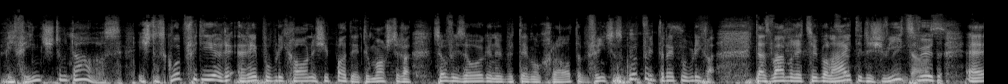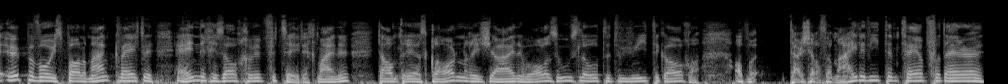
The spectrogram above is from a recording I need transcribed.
Wie findest du das? Ist das gut für die Re republikanische Partei? Du machst dir so viele Sorgen über Demokraten, aber findest du das gut für die Republikaner? Dass, wenn man jetzt überlegt, in der Schweiz das- würde äh, jemand, der ins Parlament gewählt wird, ähnliche Sachen würde erzählen. Ich meine, der Andreas Klarner ist ja einer, der alles auslotet, wie weitergehen kann. Aber der ist also meilenweit entfernt von der,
